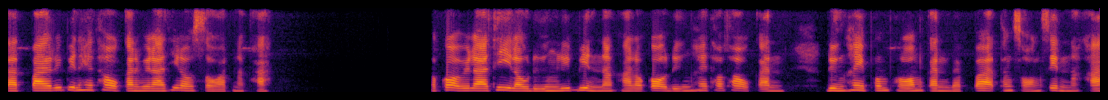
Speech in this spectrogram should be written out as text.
ตัดปลายริบบิ้นให้เท่ากันเวลาที่เราสอดนะคะ แล้วก็เวลาที่เราดึงริบบิ้นนะคะ เราก็ดึงให้เท่าๆกัน ดึงให้พร้อมๆกันแบบว่าทั้งสองเส้นนะคะ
